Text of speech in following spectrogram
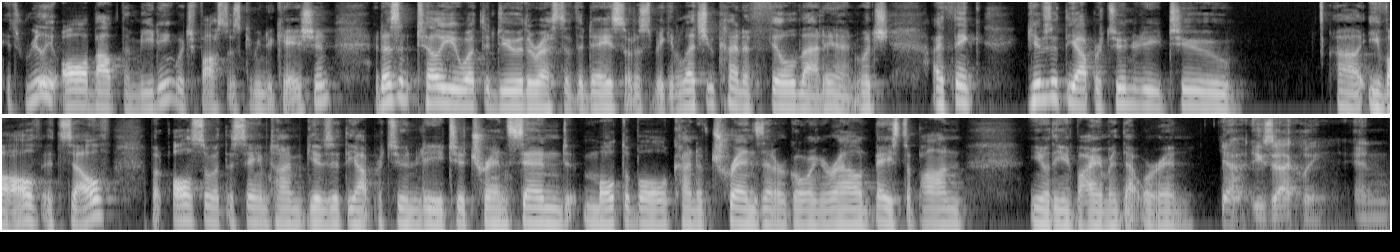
it's really all about the meeting, which fosters communication. It doesn't tell you what to do the rest of the day, so to speak. It lets you kind of fill that in, which I think gives it the opportunity to uh, evolve itself, but also at the same time gives it the opportunity to transcend multiple kind of trends that are going around based upon, you know, the environment that we're in. Yeah, exactly. And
